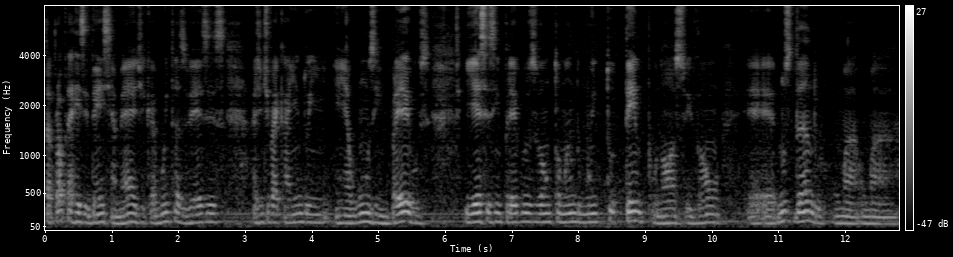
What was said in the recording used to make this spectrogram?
da própria residência médica, muitas vezes a gente vai caindo em, em alguns empregos e esses empregos vão tomando muito tempo nosso e vão é, nos dando uma, uma,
